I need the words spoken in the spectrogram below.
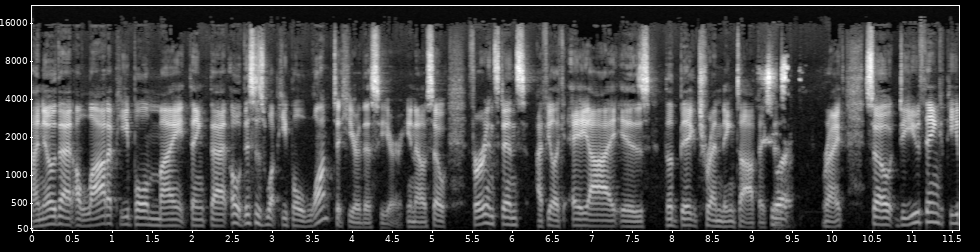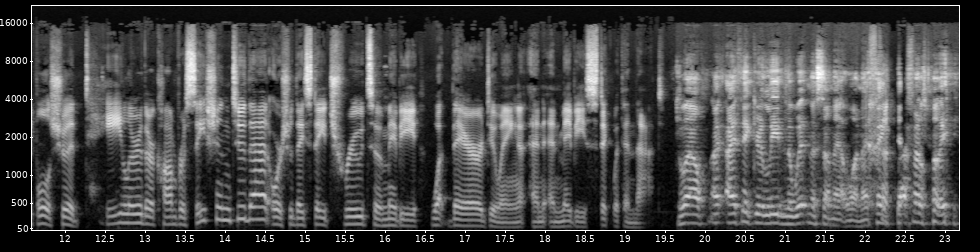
I know that a lot of people might think that, oh, this is what people want to hear this year. You know, so for instance, I feel like AI is the big trending topic sure right? So, do you think people should tailor their conversation to that, or should they stay true to maybe what they're doing and and maybe stick within that? Well, I, I think you're leading the witness on that one. I think definitely,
